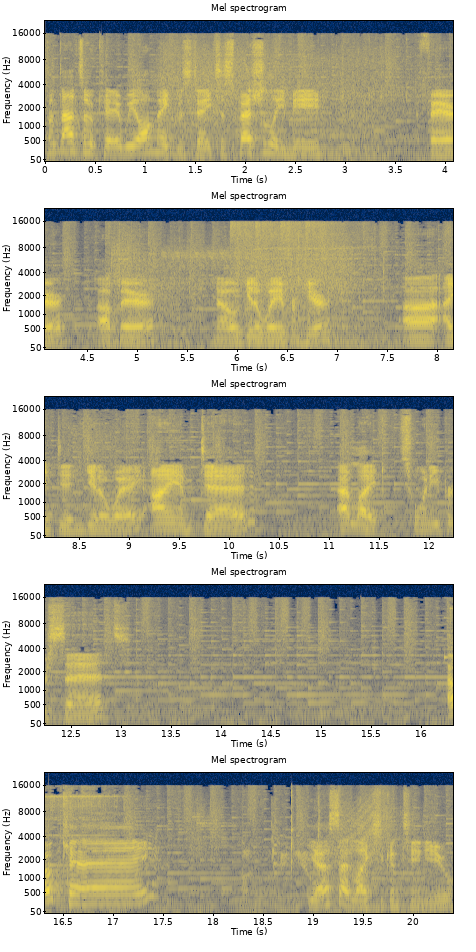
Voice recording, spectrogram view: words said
But that's okay. We all make mistakes, especially me. Fair. Up air. No, get away from here. Uh, I didn't get away. I am dead. At like 20%. Okay. Yes, I'd like to continue.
